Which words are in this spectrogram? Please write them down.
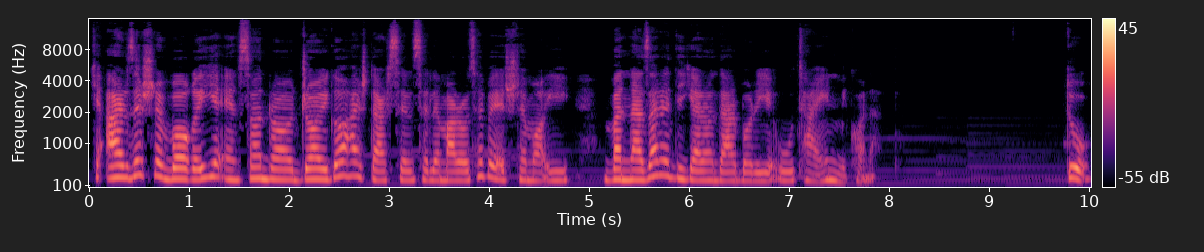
که ارزش واقعی انسان را جایگاهش در سلسله مراتب اجتماعی و نظر دیگران درباره او تعیین می کند. دو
